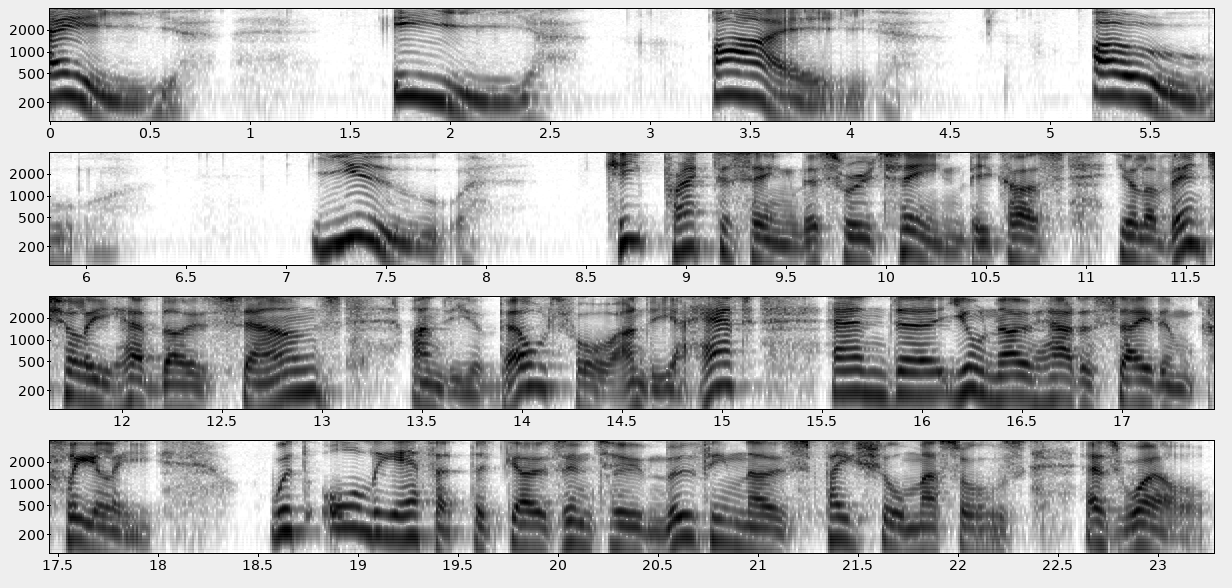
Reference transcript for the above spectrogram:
A, E, I, O, U. Keep practicing this routine because you'll eventually have those sounds under your belt or under your hat, and uh, you'll know how to say them clearly with all the effort that goes into moving those facial muscles as well.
